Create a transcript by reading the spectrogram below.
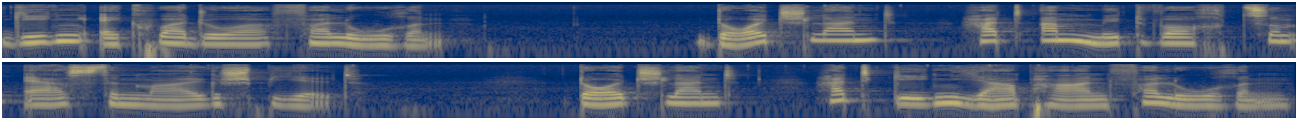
gegen Ecuador verloren. Deutschland hat am Mittwoch zum ersten Mal gespielt. Deutschland hat gegen Japan verloren.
